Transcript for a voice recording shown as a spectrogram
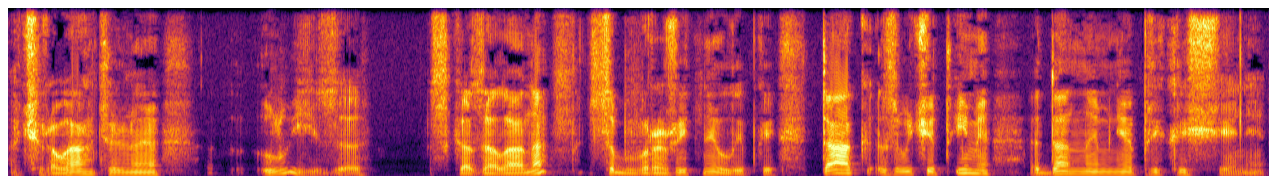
очаровательная Луиза? — сказала она с обворожительной улыбкой. — Так звучит имя, данное мне при крещении.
